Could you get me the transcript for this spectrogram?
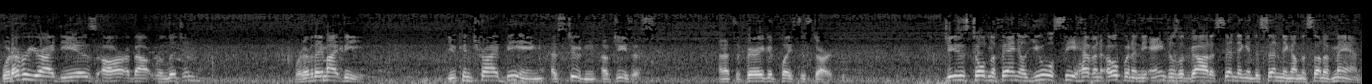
Whatever your ideas are about religion, whatever they might be, you can try being a student of Jesus. And that's a very good place to start. Jesus told Nathanael, You will see heaven open and the angels of God ascending and descending on the Son of Man.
